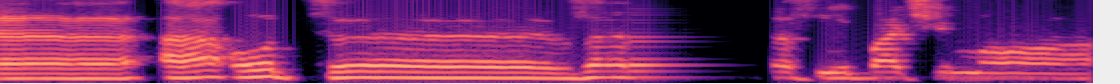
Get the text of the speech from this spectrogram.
Е, а от е, зараз ми бачимо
